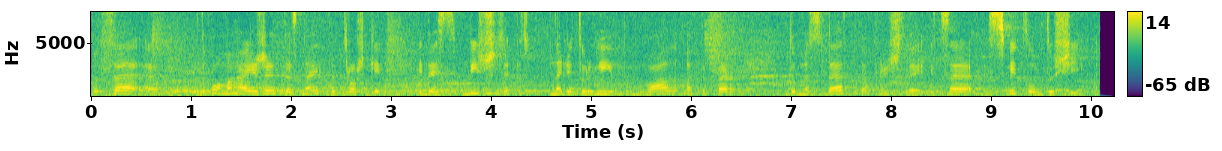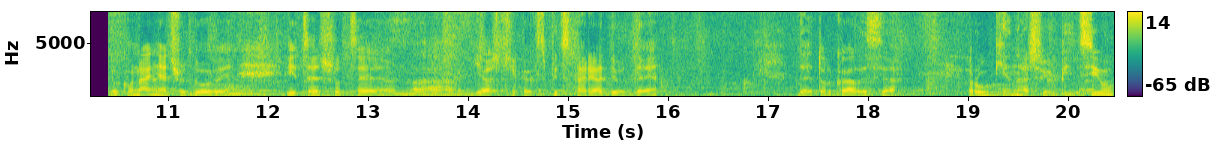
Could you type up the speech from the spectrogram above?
Бо це е, допомагає жити, знаєте, трошки і десь більше на літургії побували, а тепер до мистецтва прийшли. І це світло в душі. Виконання чудове. І те, що це на ящиках з-під снарядів, де, де торкалися руки наших бійців.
